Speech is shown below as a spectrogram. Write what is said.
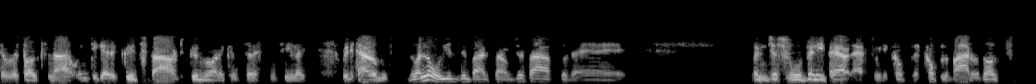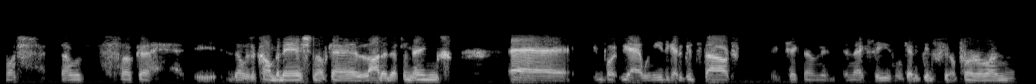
the results now. We need to get a good start, good run of consistency. Like with a terrible, well, no, you did bad start just after the. Uh, when just with Vinny Perth left with a couple, a couple of bad results, but that was okay. That was a combination of kind of a lot of different things. Uh, but yeah, we need to get a good start, kick down the the next season, get a good front runs,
